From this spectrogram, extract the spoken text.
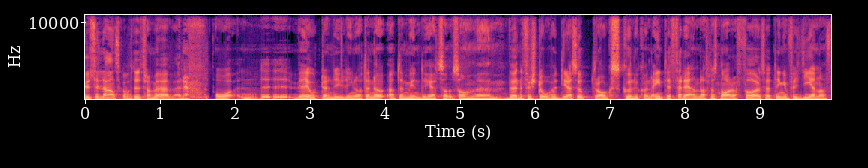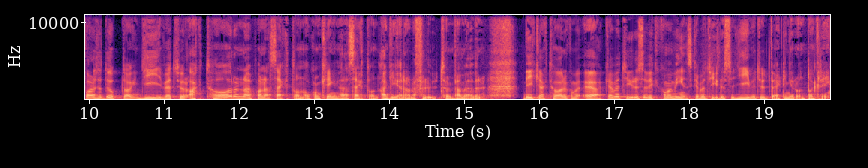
hur ser landskapet ut framöver? Och eh, vi har gjort en nyligen åt en, åt en myndighet som, som eh, behövde förstå hur deras uppdrag skulle kunna, inte förändras, men snarare förutsättningen för att genomföra sitt uppdrag, givet hur aktörerna på den här sektorn och omkring den här sektorn agerar förut framöver. Vilka aktörer kommer öka betydelse, vilka kommer minska betydelse, givet utvecklingen runt omkring.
